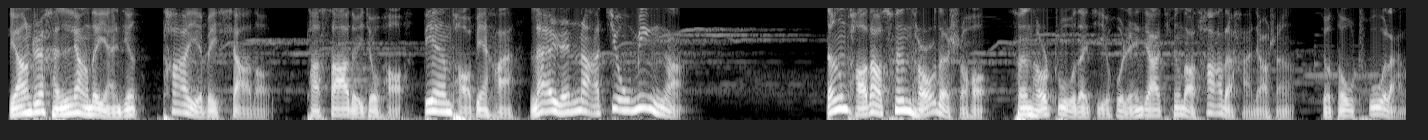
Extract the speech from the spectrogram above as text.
两只很亮的眼睛。他也被吓到了，他撒腿就跑，边跑边喊：“来人呐，救命啊！”等跑到村头的时候，村头住的几户人家听到他的喊叫声，就都出来了。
